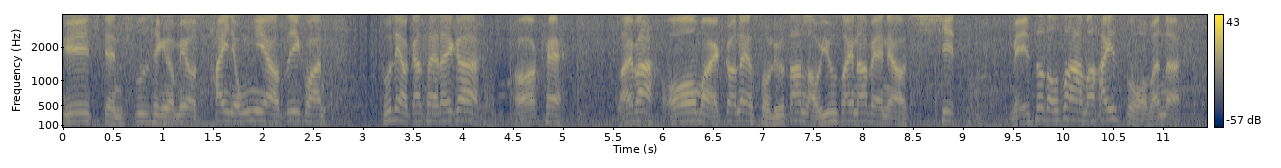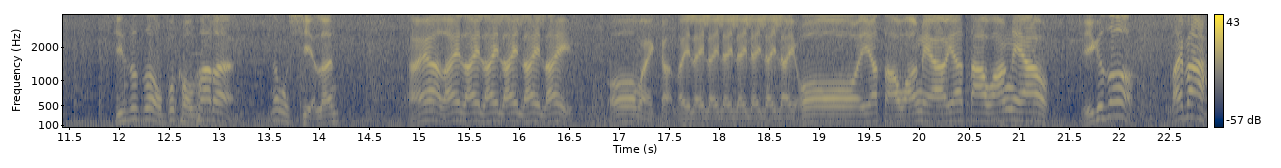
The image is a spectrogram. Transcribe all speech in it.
一点事情都没有，太容易了这一关，除了刚才那个，OK，来吧，Oh my god，那手榴弹老又在那边了，shit，每次都是他们害死我们的，其实这种不可怕的那种血人，来呀，来来来来来来。Oh my god！来来来来来来来来！哦，要打完了，要打完了！一个射，来吧！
